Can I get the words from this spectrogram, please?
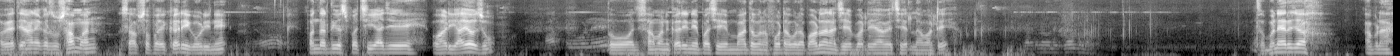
હવે અત્યારે આને કરશું સામાન. સાફ સફાઈ કરી ઘોડીને. પંદર દિવસ પછી આજે વાડી આવ્યો છું. તો આજે સામાન કરીને પછી માધવના ફોટા ફોટા પાડવાના છે. બર્થડે આવે છે એટલા માટે. તો બને રહેજો આપણા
